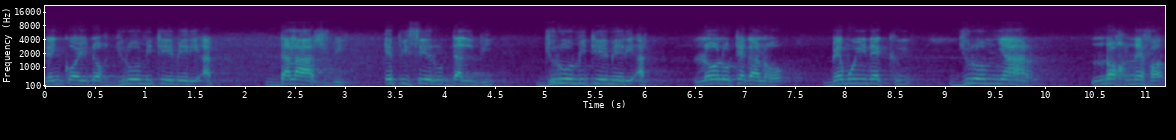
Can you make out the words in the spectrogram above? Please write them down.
dañ koy dox juróomi téeméeri at dalage bi épiceeru dal bi juróomi téeméeri at loolu tegaloo ba muy nekk juróom-ñaar ndox ne fa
